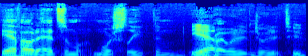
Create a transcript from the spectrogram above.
Yeah, if I would have had some more sleep, then Yeah. I probably would have enjoyed it too.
